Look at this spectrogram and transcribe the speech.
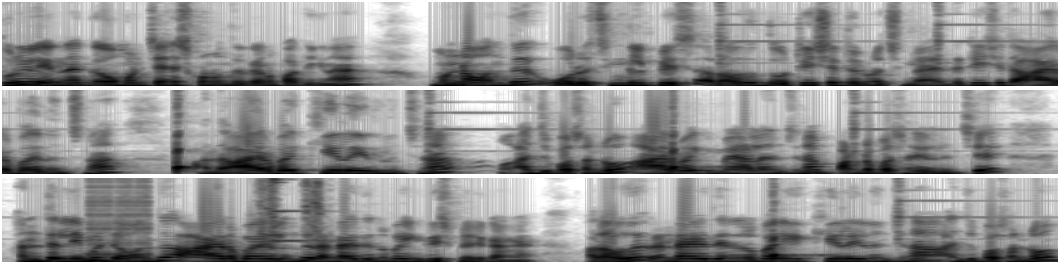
துணியில் என்ன கவர்மெண்ட் சேஞ்ச் கொண்டு வந்திருக்காங்கன்னு பார்த்தீங்கன்னா முன்னே வந்து ஒரு சிங்கிள் பீஸ் அதாவது இந்த ஒரு டிஷர்ட் இருக்குன்னு வச்சுங்களேன் இந்த டிஷர்ட் ஆயிரம் ரூபாய் இருந்துச்சுன்னா அந்த ஆயிரம் ரூபாய் கீழே இருந்துச்சுன்னா அஞ்சு பர்சன்ட்டும் ஆயிரம் ரூபாய்க்கு மேலே இருந்துச்சுன்னா பன்னெண்டு பர்சன்ட் இருந்துச்சு. அந்த லிமிட்டை வந்து ஆயிரரூபாயிலேருந்து ரெண்டாயிரத்தி ஐநூறுபாய் இன்க்ரீஸ் பண்ணியிருக்காங்க. அதாவது ரெண்டாயிரத்தி ஐநூறுபாய்க்கு கீழே இருந்துச்சுன்னா அஞ்சு பர்சன்ட்டும்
